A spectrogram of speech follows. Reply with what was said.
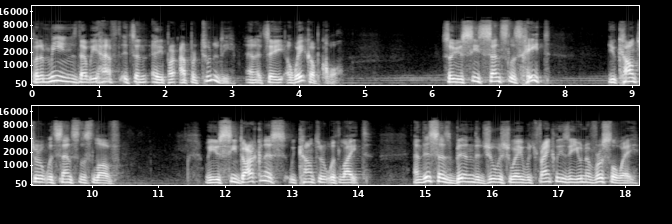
But it means that we have, it's an a opportunity and it's a, a wake up call. So you see senseless hate, you counter it with senseless love. When you see darkness, we counter it with light. And this has been the Jewish way, which frankly is a universal way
